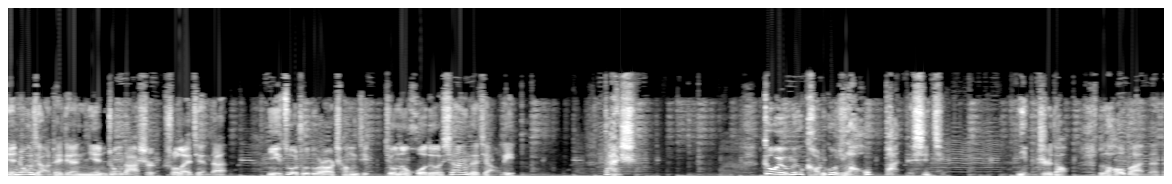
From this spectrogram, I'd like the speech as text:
年终奖这件年终大事说来简单，你做出多少成绩就能获得相应的奖励。但是，各位有没有考虑过老板的心情？你们知道老板们？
